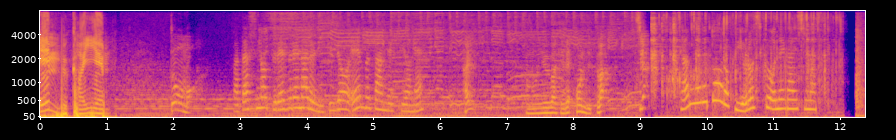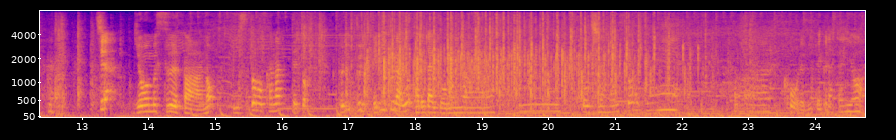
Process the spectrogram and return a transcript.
演武開演。どうも。私のつれづれなる日常演舞さんですよね。はい。そのいうわけで本日はこちら。チャンネル登録よろしくお願いします。こちら。業務スーパーのビストロカナッペとプリプリエビフライを食べたいと思います。うーん。どちらも美味しそうですね。これ見てくださいよ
